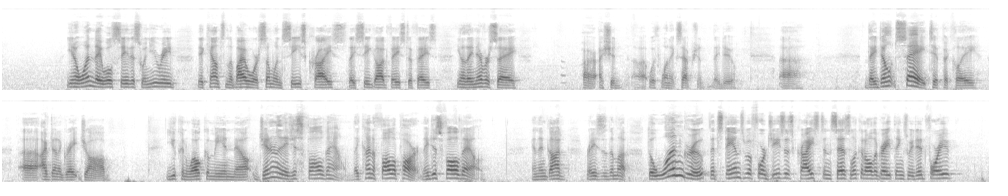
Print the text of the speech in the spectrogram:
You know, one day we'll see this when you read the accounts in the Bible where someone sees Christ, they see God face to face. You know, they never say, uh, I should, uh, with one exception, they do. Uh, they don't say typically, uh, I've done a great job. You can welcome me in now. Generally, they just fall down. They kind of fall apart. They just fall down. And then God raises them up. The one group that stands before Jesus Christ and says, Look at all the great things we did for you,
